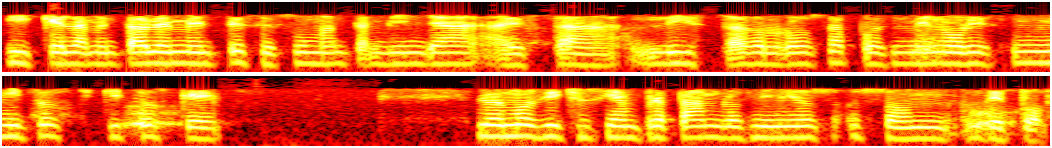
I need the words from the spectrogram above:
y que lamentablemente se suman también ya a esta lista dolorosa, pues menores, niñitos chiquitos que, lo hemos dicho siempre, Pam, los niños son de todos.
